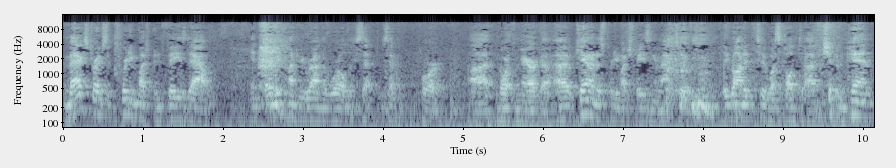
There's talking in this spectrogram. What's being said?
MagStripes have pretty much been phased out in every country around the world except except for uh, North America. Uh, Canada's pretty much phasing them out too. They've gone into what's called uh, chip and pin.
